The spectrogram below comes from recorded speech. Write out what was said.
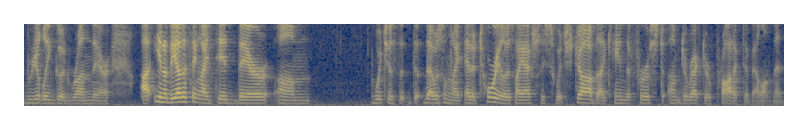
really good run there. Uh, you know, the other thing I did there. Um, which is the, that was on my editorial is I actually switched jobs. I became the first um, director of product development,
